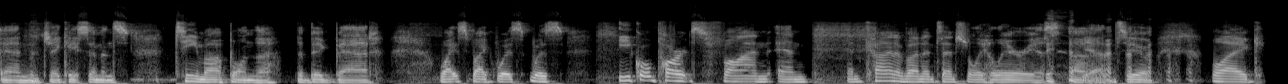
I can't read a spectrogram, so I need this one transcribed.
and J.K. Simmons team up on the the big bad White Spike was was equal parts fun and and kind of unintentionally hilarious uh, yeah. too. Like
